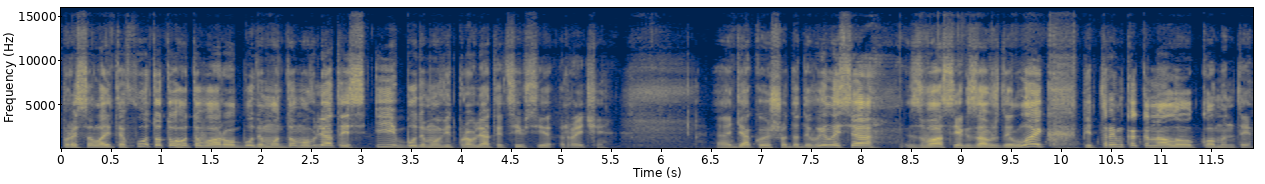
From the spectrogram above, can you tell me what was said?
присилайте фото того товару, будемо домовлятись і будемо відправляти ці всі речі. Е, Дякую, що додивилися. З вас, як завжди, лайк, підтримка каналу, коменти.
